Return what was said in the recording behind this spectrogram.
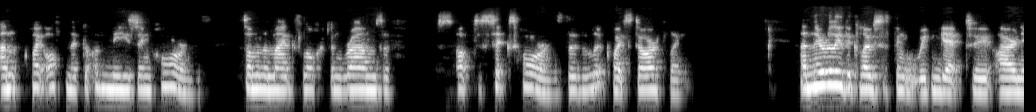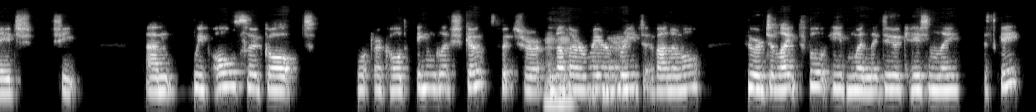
and quite often they've got amazing horns. Some of the Manx Loaghtan rams have up to six horns, so they look quite startling. And they're really the closest thing that we can get to Iron Age sheep. Um, we've also got what are called English goats, which are mm-hmm. another rare breed of animal who are delightful even when they do occasionally escape.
